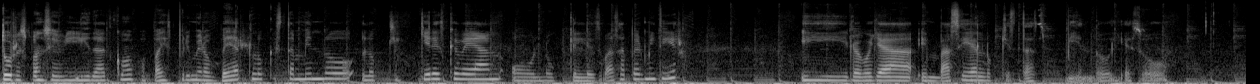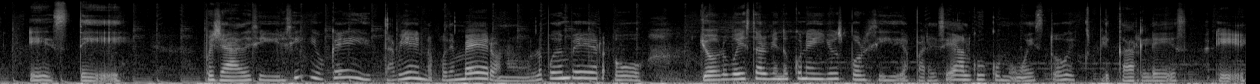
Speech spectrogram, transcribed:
tu responsabilidad como papá es primero ver lo que están viendo, lo que quieres que vean o lo que les vas a permitir. Y luego ya en base a lo que estás viendo y eso, este, pues ya decidir, sí, ok, está bien, lo pueden ver o no lo pueden ver. O yo lo voy a estar viendo con ellos por si aparece algo como esto, explicarles. Eh,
